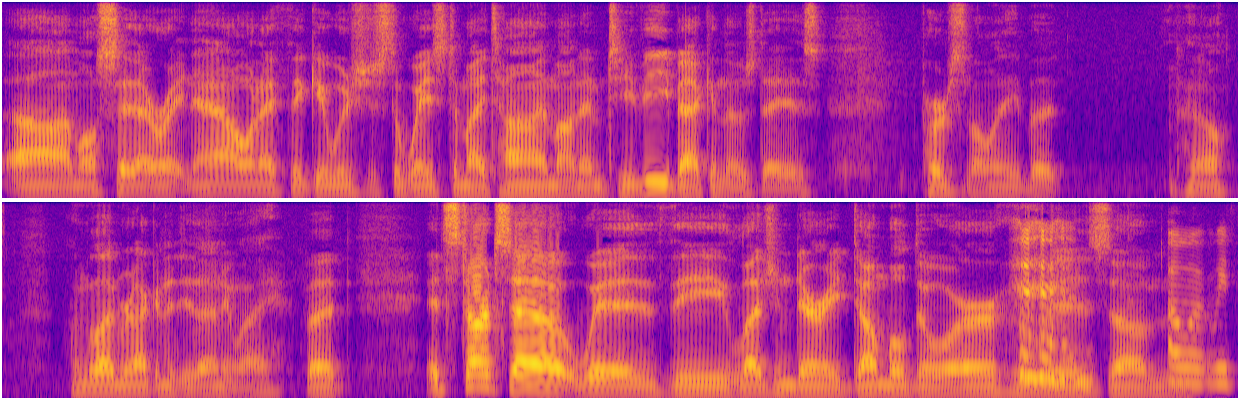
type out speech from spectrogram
Um, I'll say that right now, and I think it was just a waste of my time on MTV back in those days, personally. But hell, I'm glad we're not going to do that anyway. But it starts out with the legendary Dumbledore, who is um, Oh, we,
